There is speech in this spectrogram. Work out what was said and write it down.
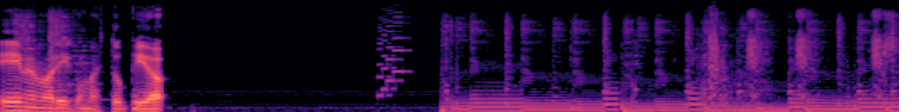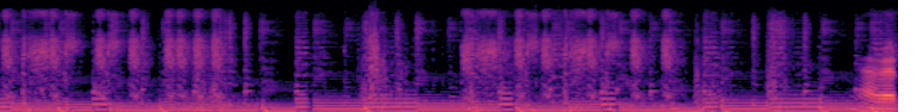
Y me morí como estúpido. A ver.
